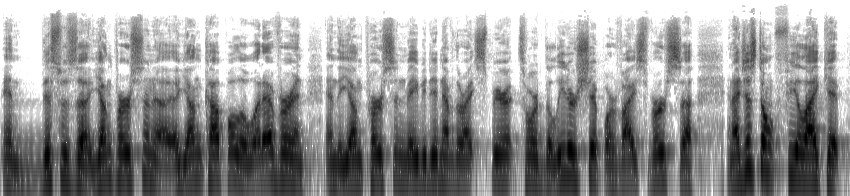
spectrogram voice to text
and this was a young person, a young couple, or whatever, and, and the young person maybe didn't have the right spirit toward the leadership or vice versa. And I just don't feel like it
